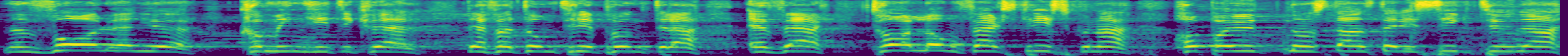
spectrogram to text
men vad du än gör, kom in hit ikväll. Därför att de tre punkterna är värt. Ta långfärdsskridskorna, hoppa ut någonstans där i Sigtuna,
